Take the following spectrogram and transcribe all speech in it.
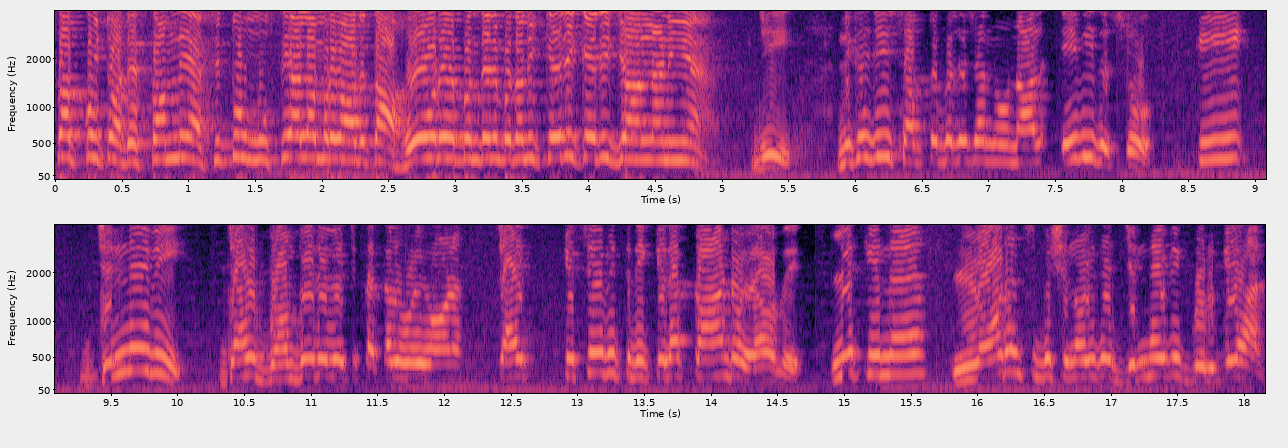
ਸਭ ਕੁਝ ਤੁਹਾਡੇ ਸਾਹਮਣੇ ਹੈ। ਸਿੱਧੂ ਮੂਸੇਵਾਲਾ ਮਰਵਾ ਦਿੱਤਾ। ਹੋਰ ਇਹ ਬੰਦੇ ਨੇ ਪਤਾ ਨਹੀਂ ਕਿਹਦੀ ਕਿਹਦੀ ਜਾਨ ਲੈਣੀ ਹੈ। ਜੀ। ਨਿਖਿਲ ਜੀ, ਸਭ ਤੋਂ ਪਹਿਲੇ ਸਾਨੂੰ ਨਾਲ ਇਹ ਵੀ ਦੱਸੋ ਕਿ ਜਿੰਨੇ ਵੀ ਚਾਹੇ ਬੰਬੇ ਦੇ ਵਿੱਚ ਕਤਲ ਹੋਏ ਹੋਣ, ਚਾਹੇ ਕਿਸੇ ਵੀ ਤਰੀਕੇ ਦਾ ਕਾਂਡ ਹੋਇਆ ਹੋਵੇ, ਲੇਕਿਨ ਲਾਰੈਂਸ ਬਿਸ਼ਨੋਈ ਦੇ ਜਿੰਨੇ ਵੀ ਗੁਰਗੇ ਹਨ,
